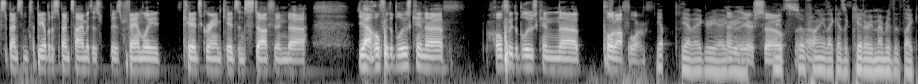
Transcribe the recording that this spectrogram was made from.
spend some to be able to spend time with his his family kids grandkids and stuff and uh, yeah hopefully the blues can uh, hopefully the blues can uh, pull it off for him yep yeah i agree i agree year so it's so uh, funny. Like as a kid, I remember that. Like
